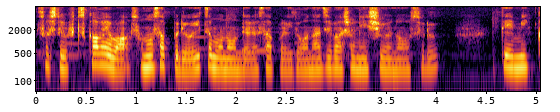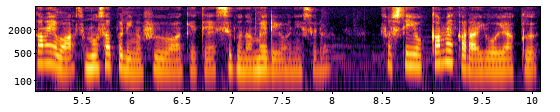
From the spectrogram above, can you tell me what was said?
そして2日目はそのサプリをいつも飲んでるサプリと同じ場所に収納する。で、3日目はそのサプリの封を開けてすぐ飲めるようにする。そして4日目からようやく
